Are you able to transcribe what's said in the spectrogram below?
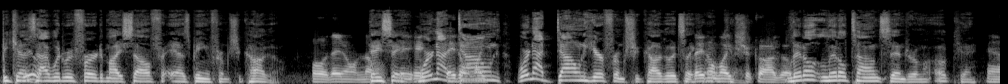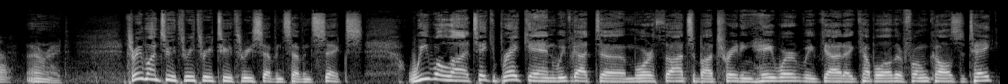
Because Really? I would refer to myself as being from Chicago. oh, they don't know. They say hate- we're not they down. like- we're not down here from Chicago. It's like They don't like. Chicago. Little little town syndrome. Okay. Yeah. All right. 312-332-3776. We will uh, take a break and we've got uh, more thoughts about trading Heyward. We've got a couple other phone calls to take.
